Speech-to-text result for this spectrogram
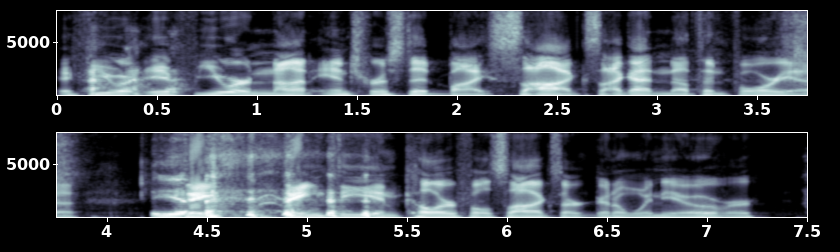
If you are if you are not interested by socks, I got nothing for you. Yeah. Dain- dainty and colorful socks aren't going to win you over.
